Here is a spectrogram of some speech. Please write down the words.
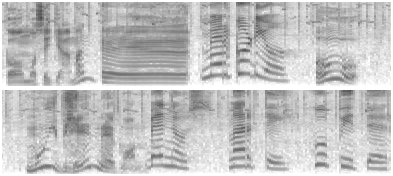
cómo se llaman? Eh... Mercurio. Oh, muy bien, Edmond. Venus, Marte, Júpiter,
